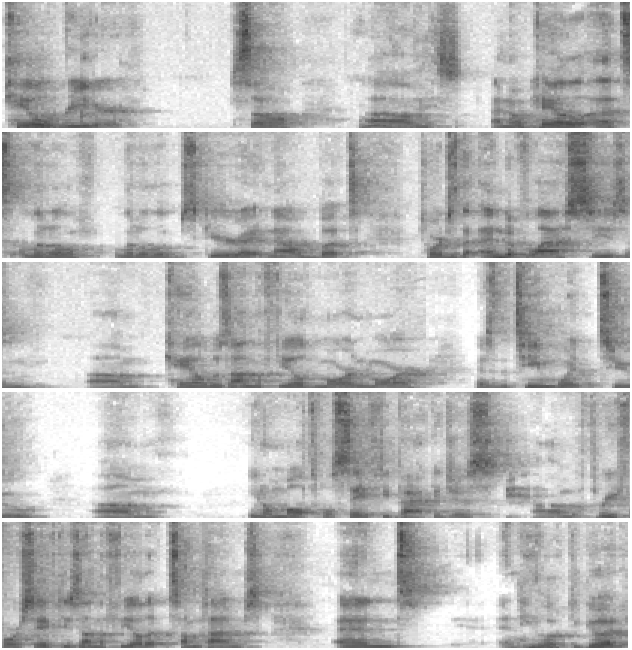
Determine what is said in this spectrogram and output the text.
Kale Reader. So Ooh, um, nice. I know Kale. That's a little a little obscure right now, but towards the end of last season, um, Kale was on the field more and more as the team went to um, you know multiple safety packages, um, three four safeties on the field at sometimes, and and he looked good.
